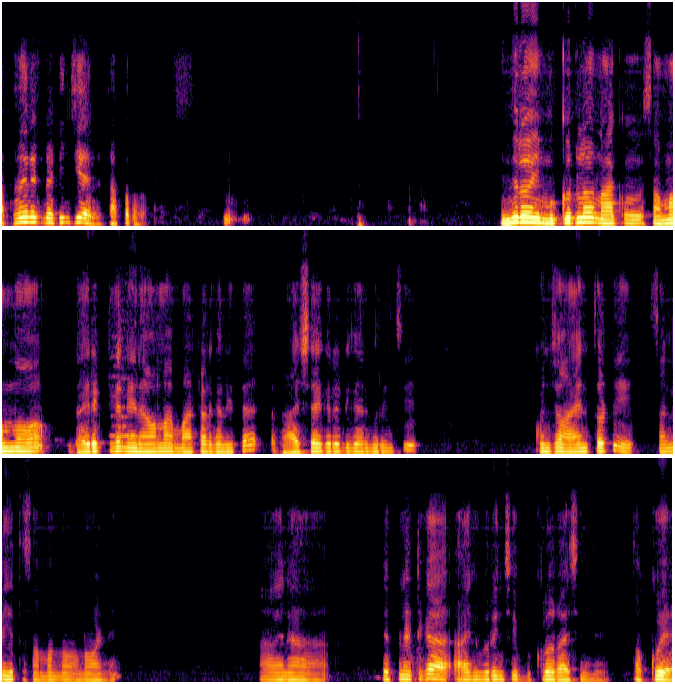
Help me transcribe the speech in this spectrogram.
అర్థమైనట్టు నటించేయాలి తప్పదు. ఇందులో ఈ ముగ్గురులో నాకు సంబంధం డైరెక్ట్గా నేను ఏమన్నా మాట్లాడగలిగితే రాజశేఖర రెడ్డి గారి గురించి కొంచెం ఆయనతోటి సన్నిహిత సంబంధం ఉన్నవాడిని. ఆయన డెఫినెట్గా ఆయన గురించి బుక్లో రాసింది. తక్కువే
